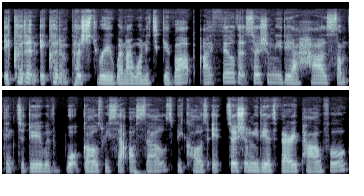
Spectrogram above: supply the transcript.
it couldn't it couldn't push through when I wanted to give up. I feel that social media has something to do with what goals we set ourselves because it social media is very powerful.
